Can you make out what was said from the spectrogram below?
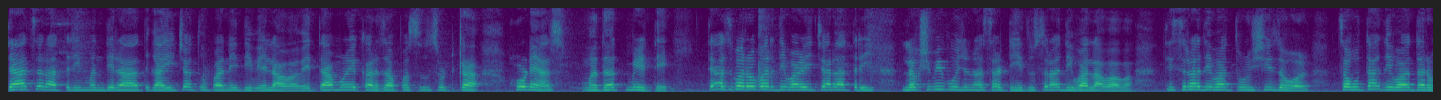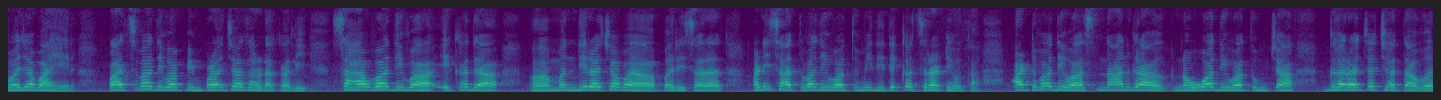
त्याच रात्री मंदिरात गाईच्या तुपाने दिवे लावावे. त्यामुळे कर्जापासून सुटका होण्यास मदत मिळते. त्याचबरोबर दिवाळीच्या रात्री लक्ष्मीपूजनासाठी दुसरा दिवा लावावा. तिसरा दिवा तुळशीजवळ चौथा दिवा दरवाजाबाहेर पाचवा दिवा पिंपळाच्या झाडाखाली सहावा दिवा एखाद्या मंदिराच्या बा परिसरात आणि सातवा दिवा तुम्ही तिथे कचरा ठेवता. आठवा दिवा स्नानग्राहक नववा दिवा तुमच्या घराच्या छतावर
